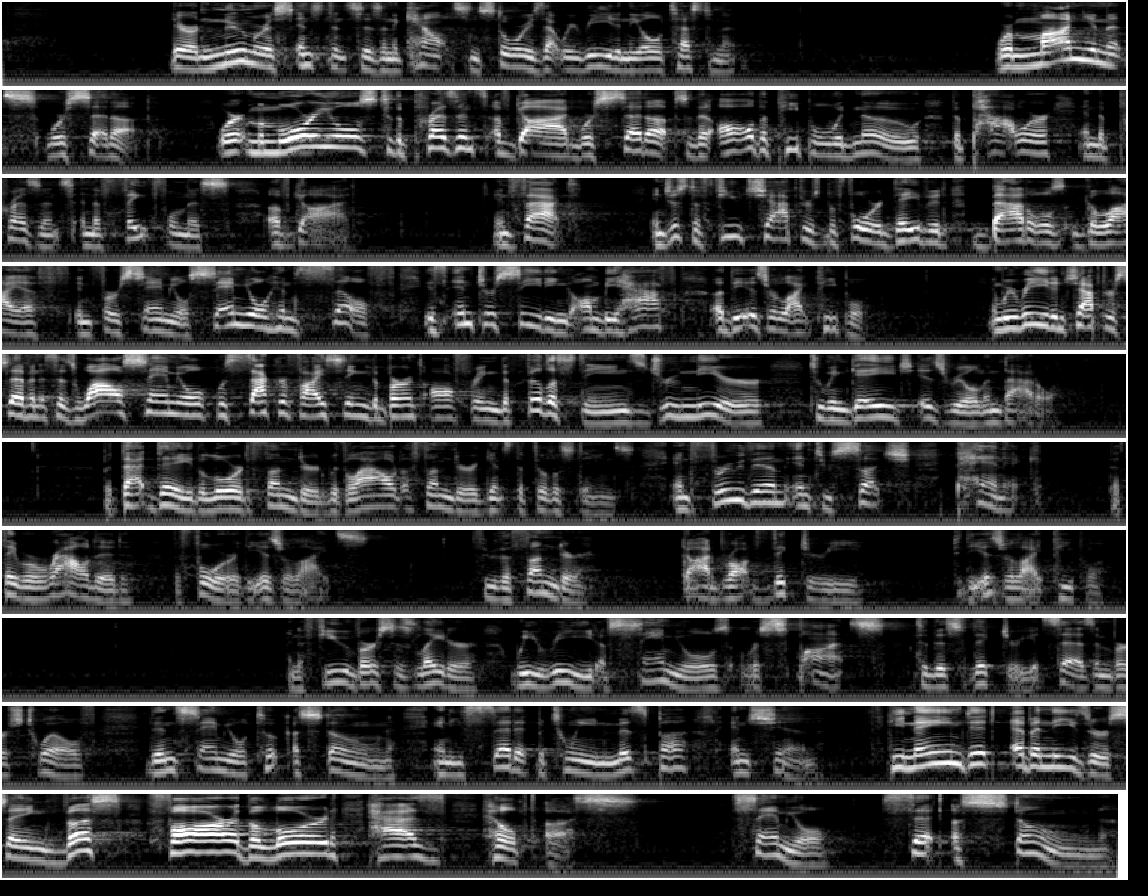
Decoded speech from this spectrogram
There are numerous instances and accounts and stories that we read in the Old Testament where monuments were set up, where memorials to the presence of God were set up so that all the people would know the power and the presence and the faithfulness of God. In fact, in just a few chapters before David battles Goliath in 1 Samuel, Samuel himself is interceding on behalf of the Israelite people. And we read in chapter 7, it says, While Samuel was sacrificing the burnt offering, the Philistines drew near to engage Israel in battle. But that day the Lord thundered with loud thunder against the Philistines and threw them into such panic that they were routed before the Israelites. Through the thunder, God brought victory to the Israelite people. And a few verses later, we read of Samuel's response to this victory. It says in verse 12 Then Samuel took a stone and he set it between Mizpah and Shen. He named it Ebenezer, saying, Thus far the Lord has helped us. Samuel set a stone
